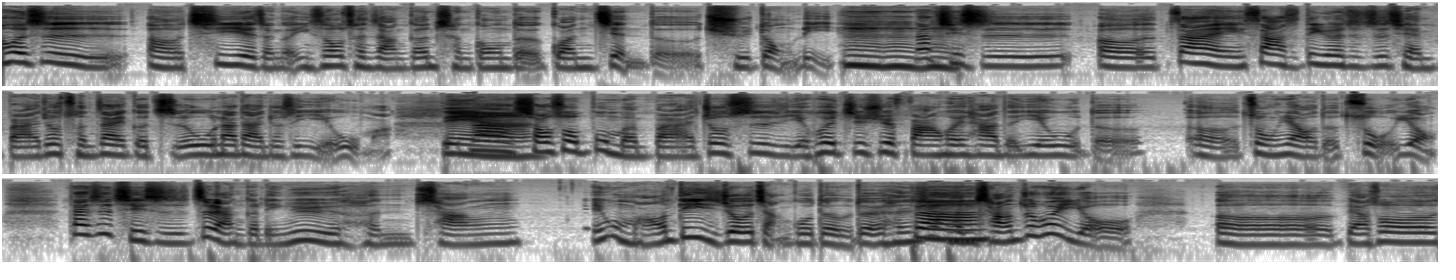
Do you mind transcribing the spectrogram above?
它会是呃企业整个营收成长跟成功的关键的驱动力。嗯，嗯嗯。那其实呃在 SaaS 订阅制之前，本来就存在一个职务，那当然就是业务嘛。对啊。那销售部门本来就是也会继续发挥它的业务的呃重要的作用。但是其实这两个领域很长，诶，我们好像第一集就有讲过，对不对？很长很长就会有。呃，比方说，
